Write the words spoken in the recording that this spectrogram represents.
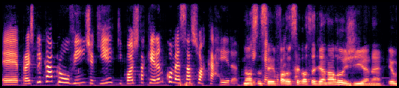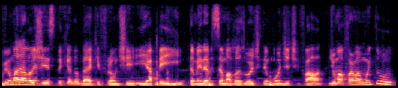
É, para explicar pro ouvinte aqui que pode estar querendo começar a sua carreira. Nossa, você falou que você gosta de analogia, né? Eu vi uma Manda. analogia explicando back, front e API, também deve ser uma buzzword que tem um monte de gente que fala, de uma forma muito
